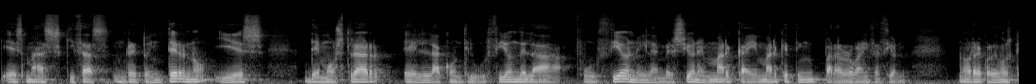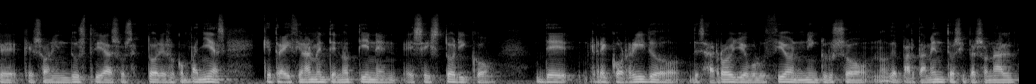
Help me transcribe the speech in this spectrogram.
es más quizás un reto interno y es demostrar eh, la contribución de la función y la inversión en marca y marketing para la organización. ¿No? Recordemos que, que son industrias o sectores o compañías que tradicionalmente no tienen ese histórico de recorrido, desarrollo, evolución, incluso ¿no? departamentos y personal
